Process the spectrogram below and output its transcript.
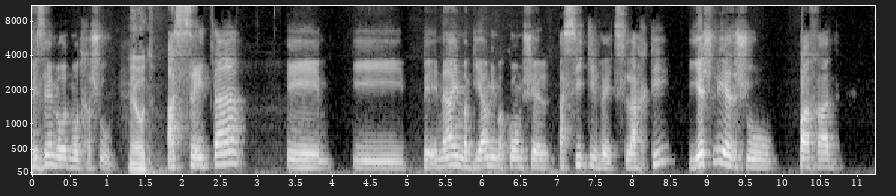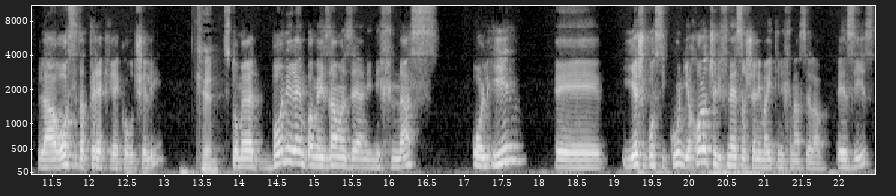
וזה מאוד מאוד חשוב. מאוד. השריטה אה, היא בעיניי מגיעה ממקום של עשיתי והצלחתי יש לי איזשהו פחד להרוס את הטרק רקורד שלי. כן. זאת אומרת בוא נראה אם במיזם הזה אני נכנס all in אה, יש בו סיכון, יכול להיות שלפני עשר שנים הייתי נכנס אליו as is,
